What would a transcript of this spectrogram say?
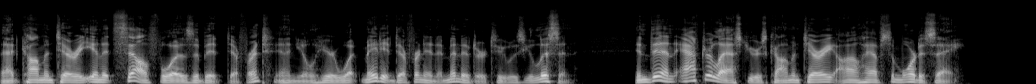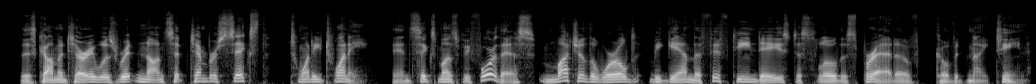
That commentary in itself was a bit different, and you'll hear what made it different in a minute or two as you listen. And then, after last year's commentary, I'll have some more to say. This commentary was written on September 6th, 2020, and six months before this, much of the world began the 15 days to slow the spread of COVID 19.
